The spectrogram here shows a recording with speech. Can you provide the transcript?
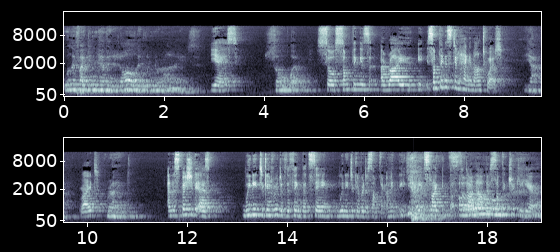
Well, if I didn't have it at all, it wouldn't arise. Yes. So what? So something is arise. Something is still hanging on to it, Yeah, right? right. And especially as we need to get rid of the thing that's saying we need to get rid of something. I mean, it's like, oh, hold on now, there's something tricky here.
